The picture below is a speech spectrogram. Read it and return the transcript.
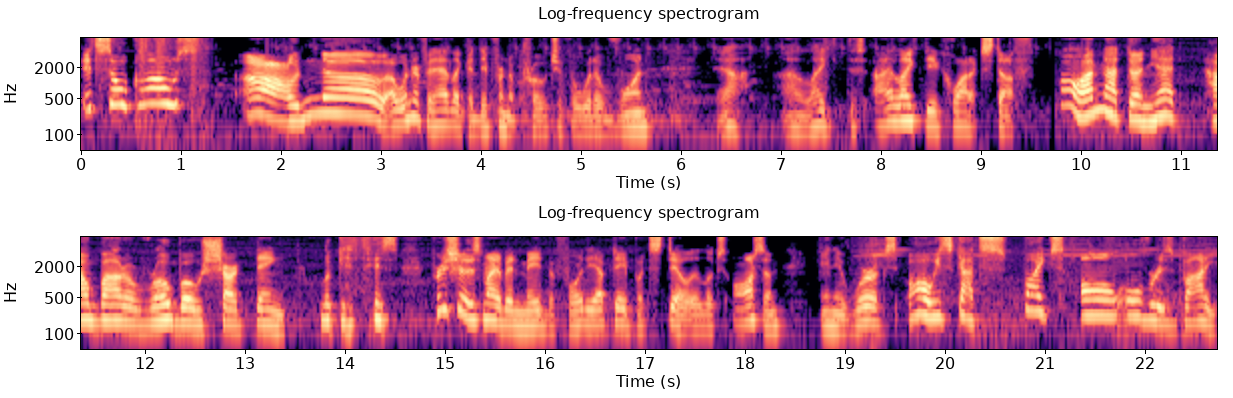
It's so close! Oh, no! I wonder if it had like a different approach if it would have won. Yeah, I like this. I like the aquatic stuff. Oh, I'm not done yet. How about a robo shark thing? Look at this. Pretty sure this might have been made before the update, but still, it looks awesome and it works. Oh, he's got spikes all over his body.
